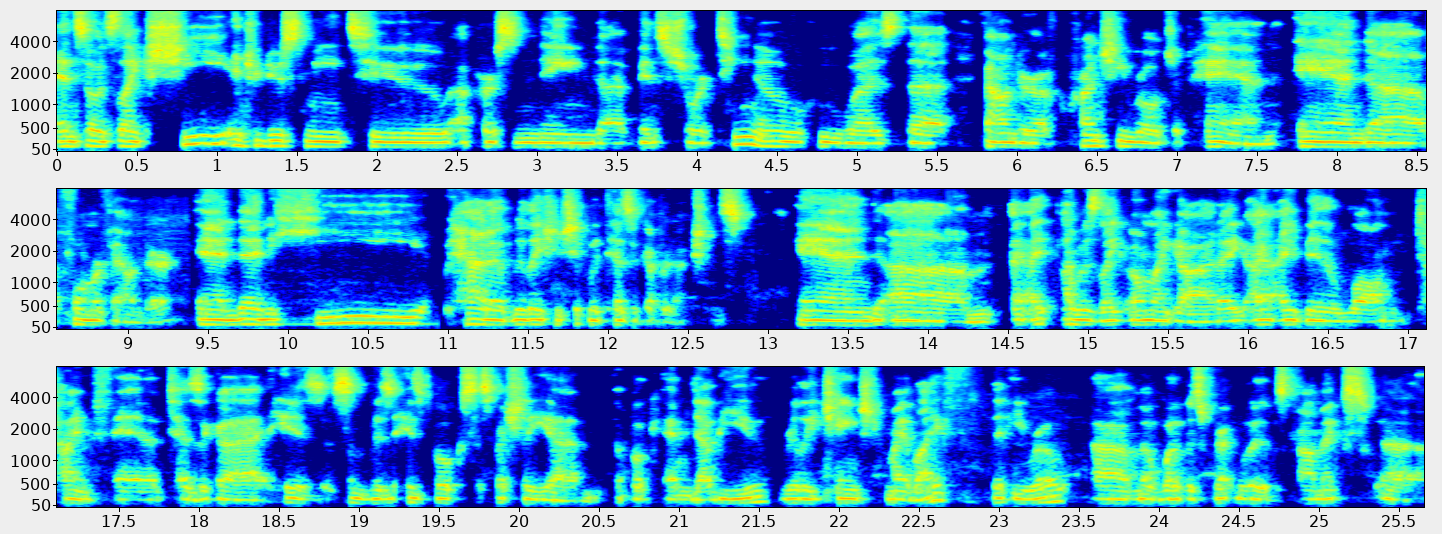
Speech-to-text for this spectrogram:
And so it's like she introduced me to a person named uh, Vince Shortino, who was the founder of Crunchyroll Japan and uh, former founder. And then he had a relationship with Tezuka Productions. And um, I, I was like, oh my god! I, I, I've been a long time fan of Tezuka. His some of his, his books, especially um, a book MW, really changed my life that he wrote. Um, one of his one of his comics, uh,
